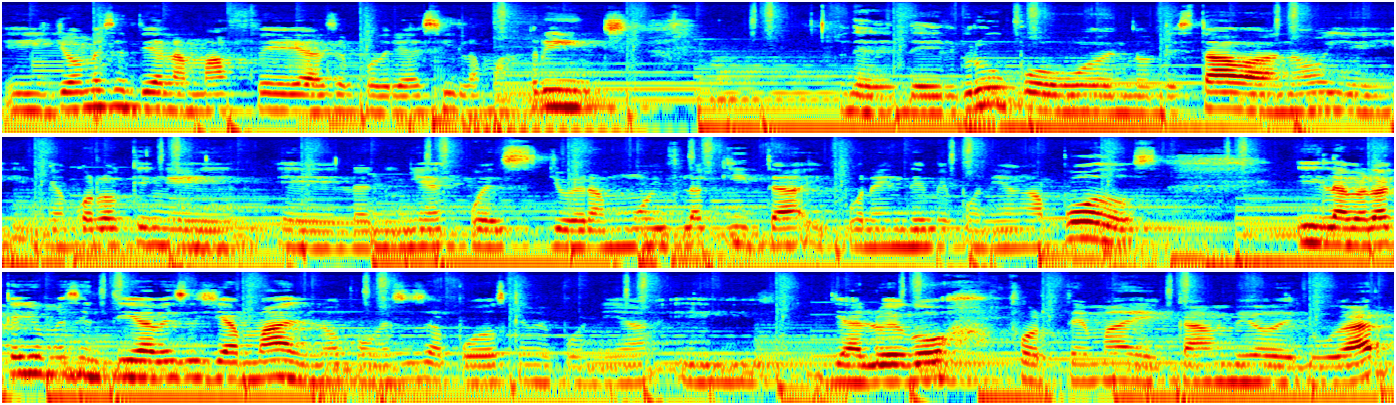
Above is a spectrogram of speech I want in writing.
Y yo me sentía la más fea, se podría decir, la más grinch del grupo en donde estaba, ¿no? Y, me acuerdo que en, la niñez pues yo era muy flaquita y por ende me ponían apodos. Y la verdad que yo me sentía a veces ya mal, ¿no? Con esos apodos que me ponían y ya luego por tema de cambio de lugar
